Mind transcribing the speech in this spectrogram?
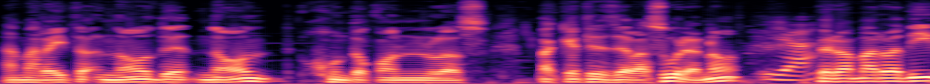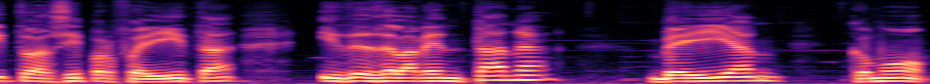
amarradito, no, no junto con los paquetes de basura, ¿no? Ya. Pero amarradito así por fuerita. Y desde la ventana veían cómo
